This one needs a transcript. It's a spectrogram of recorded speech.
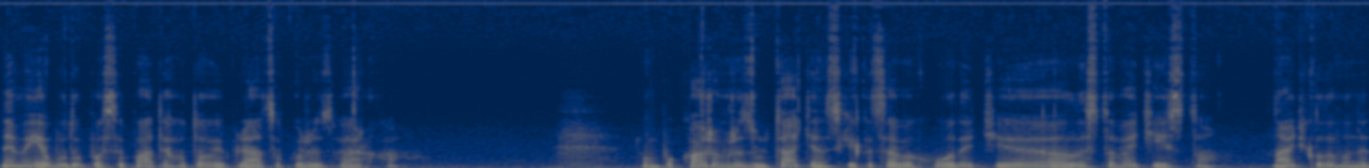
Ними я буду посипати готовий пляцок уже зверху. Я вам покажу в результаті, наскільки це виходить е, листове тісто. Навіть коли вони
